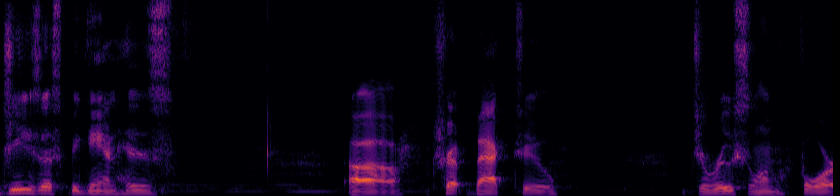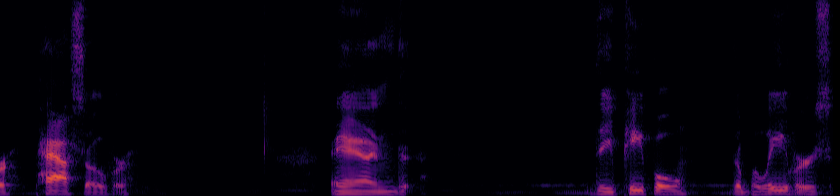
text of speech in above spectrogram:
Jesus began his uh, trip back to Jerusalem for Passover. And the people, the believers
